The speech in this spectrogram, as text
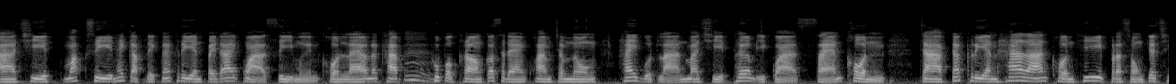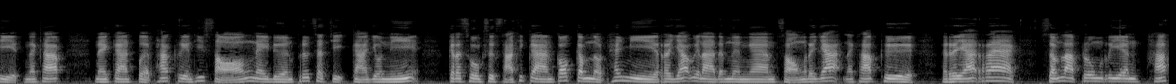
อ่าฉีดวัคซีนให้กับเด็กนักเรียนไปได้กว่า 40,000 คนแล้วนะครับอืมผู้ปกครองก็แสดงความจำนงให้บุตรหลานมาฉีดเพิ่มอีกกว่าแสนคน จากนักเรียน 5 ล้านคนที่ประสงค์จะฉีดนะครับ ในการเปิดภาคเรียนที่ 2 ในเดือนพฤศจิกายนนี้ กระทรวงศึกษาธิการก็กำหนดให้มีระยะเวลาดำเนินงาน 2 ระยะนะครับ คือระยะแรกสำหรับโรงเรียนพัก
